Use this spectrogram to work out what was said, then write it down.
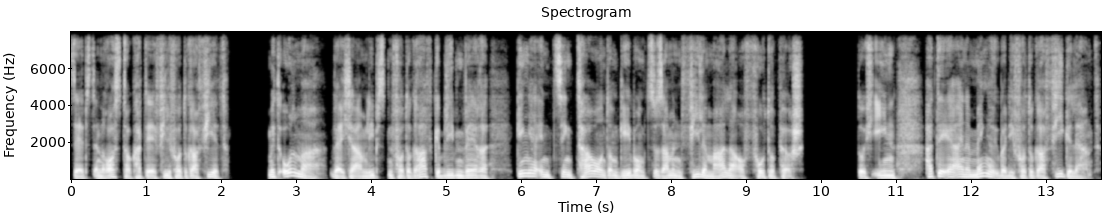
Selbst in Rostock hatte er viel fotografiert. Mit Ulma, welcher am liebsten Fotograf geblieben wäre, ging er in Tsingtao und Umgebung zusammen viele Male auf Fotopirsch. Durch ihn hatte er eine Menge über die Fotografie gelernt.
